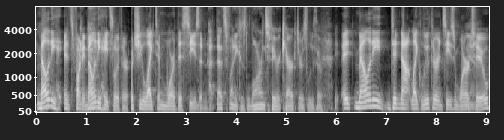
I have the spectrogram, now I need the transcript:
Melanie, it's funny. Melanie hates Luther, but she liked him more this season. Uh, that's funny because Lauren's favorite character is Luther. It, Melanie did not like Luther in season one or Yeah. two,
